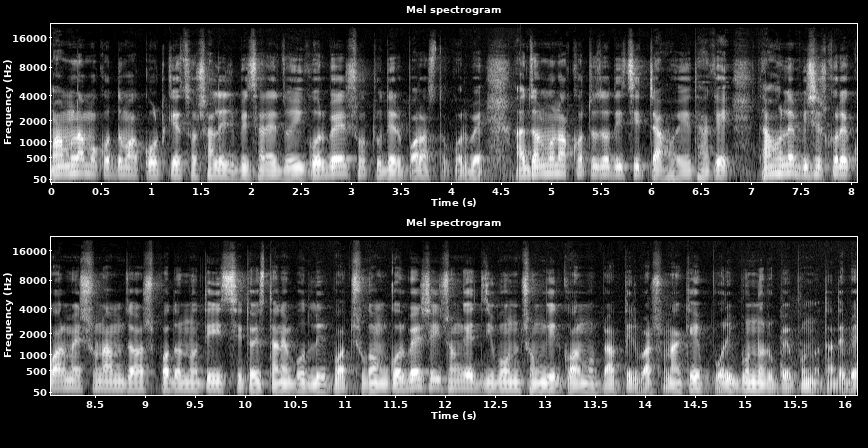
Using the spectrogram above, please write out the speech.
মামলা মোকদ্দমা কোর্ট কেস ও সালিশ বিচারে জয়ী করবে, শত্রুদের পরাস্ত করবে। আর জন্ম নক্ষত্র যদি চিত্রা হয়ে থাকে, তাহলে বিশেষ করে কর্মের সুনাম, যশ, পদোন্নতি ইচ্ছিত স্থানে বদলির পথ সুগম করবে, সেই সঙ্গে জীবন সঙ্গীর কর্মপ্রাপ্তির বাসনাকে পরিপূর্ণরূপে পূর্ণতা দেবে।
